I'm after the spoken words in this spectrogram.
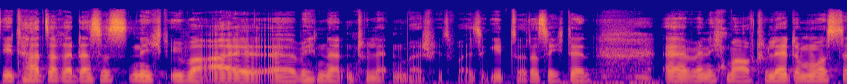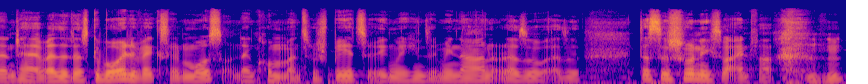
die Tatsache, dass es nicht überall äh, Behindertentoiletten beispielsweise gibt, so dass ich dann, äh, wenn ich mal auf Toilette muss, dann teilweise das Gebäude wechseln muss und dann kommt man zu spät zu irgendwelchen Seminaren oder so. Also das ist schon nicht so einfach. Mhm.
